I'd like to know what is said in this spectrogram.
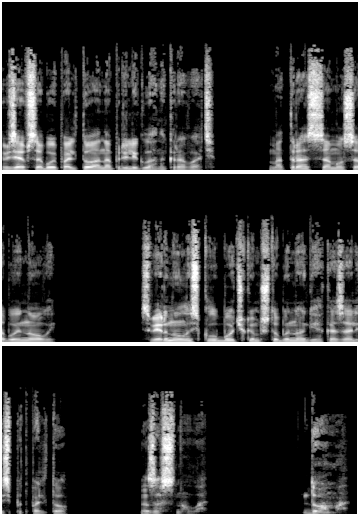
Взяв с собой пальто, она прилегла на кровать. Матрас, само собой, новый. Свернулась клубочком, чтобы ноги оказались под пальто. Заснула. Дома.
